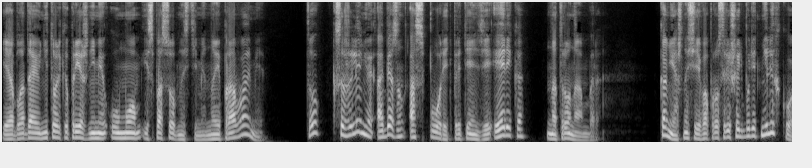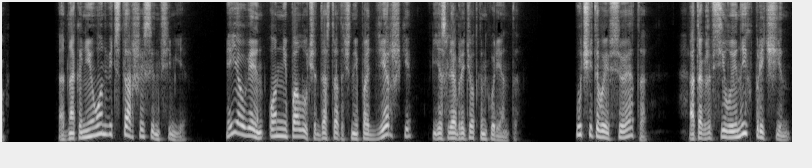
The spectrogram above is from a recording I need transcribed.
и обладаю не только прежними умом и способностями, но и правами, то, к сожалению, обязан оспорить претензии Эрика на трон Амбера. Конечно, сей вопрос решить будет нелегко, однако не он ведь старший сын в семье, и я уверен, он не получит достаточной поддержки, если обретет конкурента. Учитывая все это, а также в силу иных причин,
